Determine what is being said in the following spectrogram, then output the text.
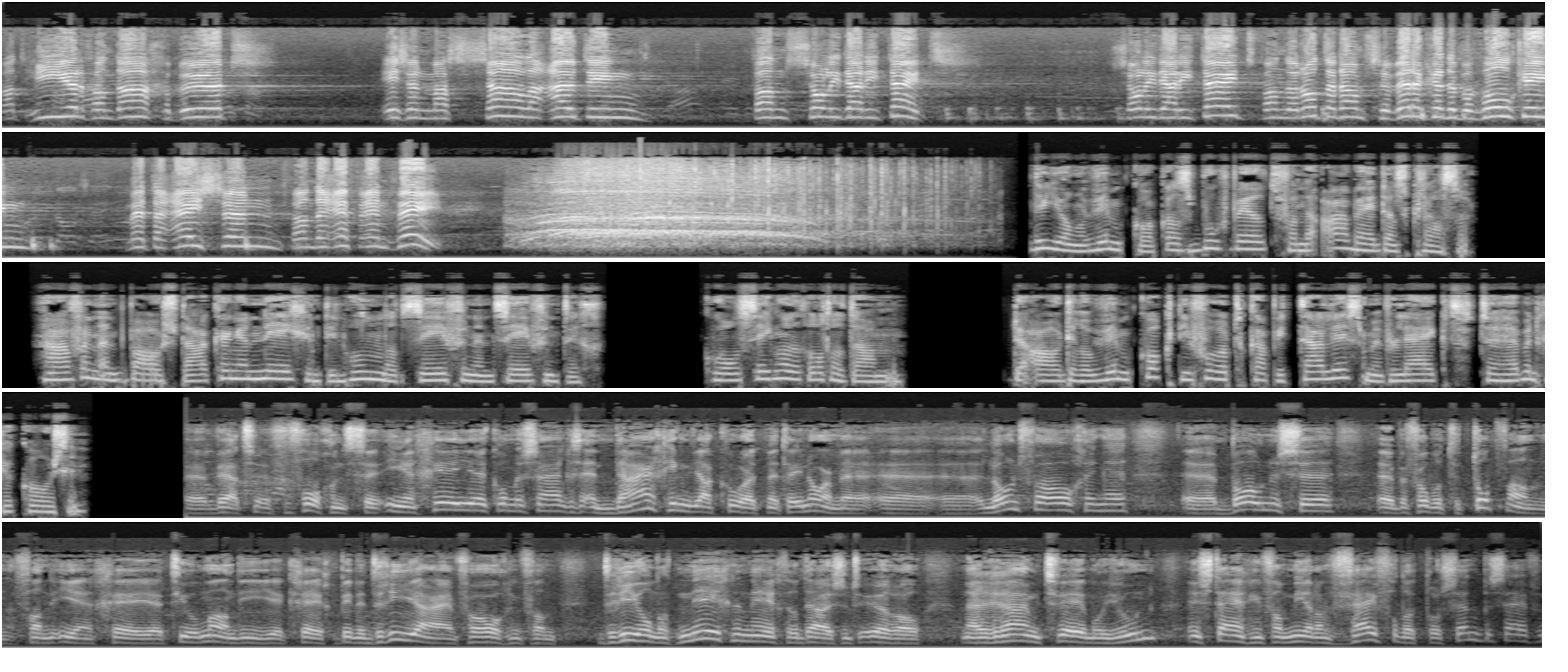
Wat hier vandaag gebeurt is een massale uiting van solidariteit. Solidariteit van de Rotterdamse werkende bevolking met de eisen van de FNV. De jonge Wim Kok als boegbeeld van de arbeidersklasse. Haven- en bouwstakingen 1977. Koolsingel Rotterdam. De oudere Wim Kok die voor het kapitalisme blijkt te hebben gekozen. Uh, werd vervolgens uh, ING-commissaris en daar ging hij akkoord met enorme uh, loonsverhogingen, bonussen. bijvoorbeeld de topman van ING, Tielman, die kreeg binnen drie jaar een verhoging van 399.000 euro naar ruim 2 miljoen. Een stijging van meer dan 500 procent becijferd.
